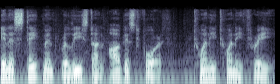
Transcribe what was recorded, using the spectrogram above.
In a statement released on August 4, 2023,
